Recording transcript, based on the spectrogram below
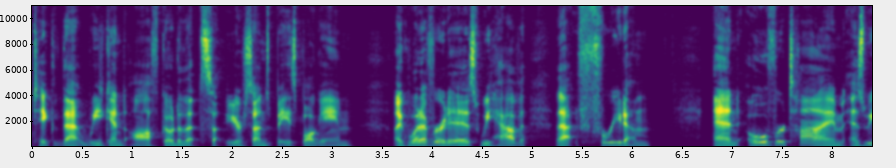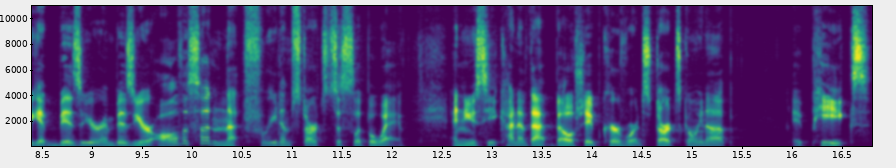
Take that weekend off, go to that your son's baseball game. Like whatever it is, we have that freedom and over time, as we get busier and busier, all of a sudden that freedom starts to slip away. And you see kind of that bell shaped curve where it starts going up, it peaks,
